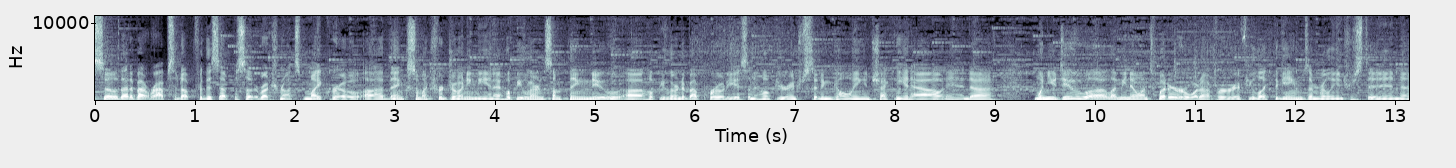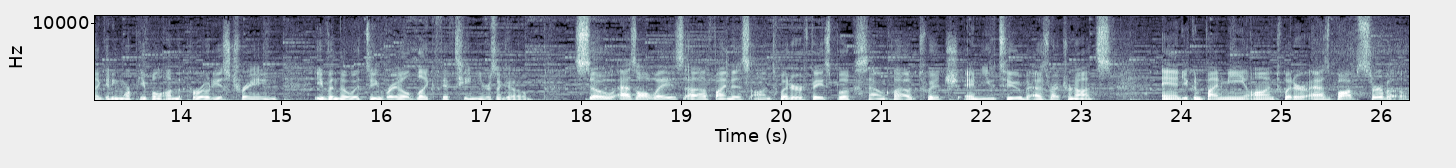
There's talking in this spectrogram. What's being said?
So that about wraps it up for this episode of Retronauts Micro. Uh, thanks so much for joining me, and I hope you learned something new. I uh, hope you learned about Parodius, and I hope you're interested in going and checking it out. And uh, when you do, uh, let me know on Twitter or whatever if you like the games. I'm really interested in uh, getting more people on the Parodius train, even though it derailed like 15 years ago. So, as always, uh, find us on Twitter, Facebook, SoundCloud, Twitch, and YouTube as Retronauts. And you can find me on Twitter as Bob Servo.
